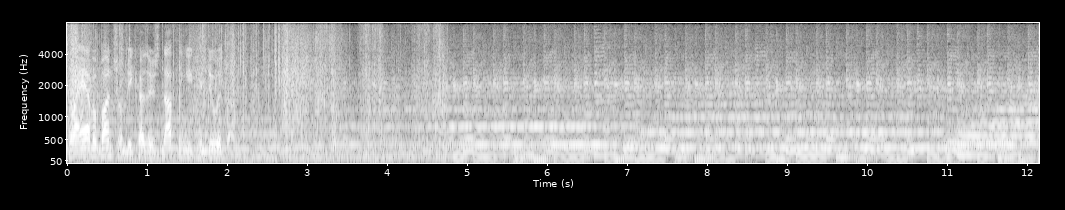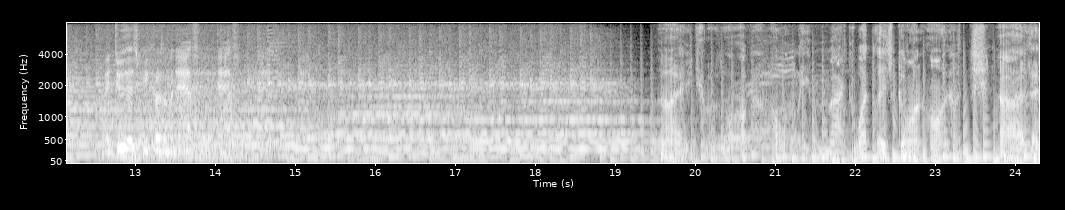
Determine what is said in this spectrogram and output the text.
So I have a bunch of them because there's nothing you can do with them. I do this because I'm an asshole, asshole, mac, what is going on? Uh, they're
